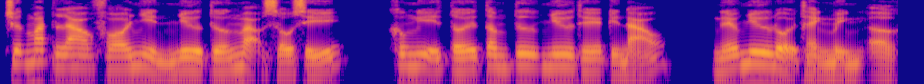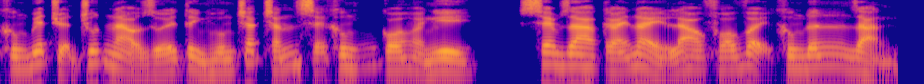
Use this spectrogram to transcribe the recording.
trước mắt lao phó nhìn như tướng mạo xấu xí, không nghĩ tới tâm tư như thế kín đáo, nếu như đổi thành mình ở không biết chuyện chút nào dưới tình huống chắc chắn sẽ không có hoài nghi, xem ra cái này lao phó vậy không đơn giản,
